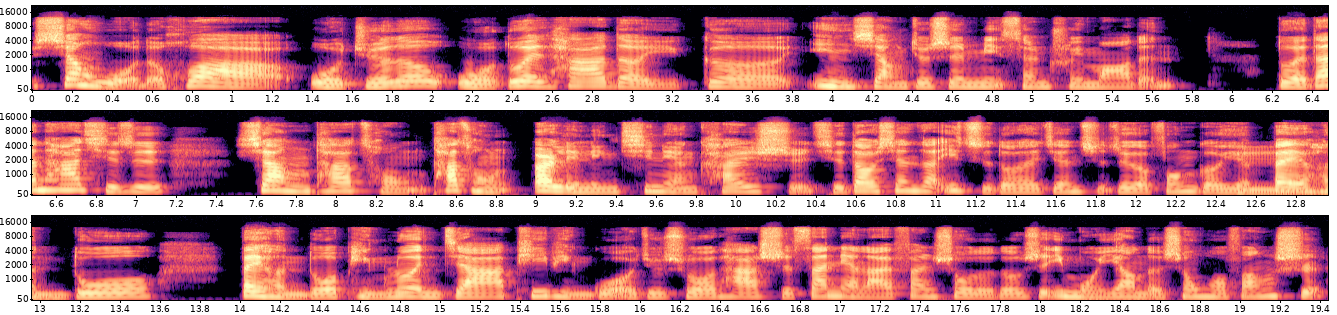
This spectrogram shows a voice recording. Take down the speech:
像我的话，我觉得我对他的一个印象就是 Mid Century Modern，对，但他其实像他从他从二零零七年开始，其实到现在一直都在坚持这个风格，也被嗯很多、被很多评论家批评过，就说他十三年来贩售的都是一模一样的生活方式，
